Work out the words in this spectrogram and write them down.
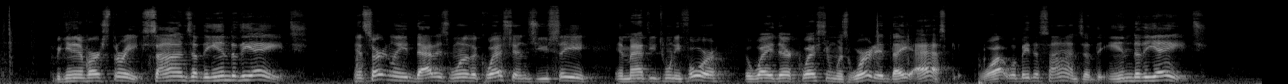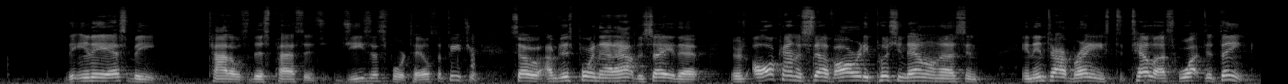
beginning in verse 3, signs of the end of the age. And certainly that is one of the questions you see in Matthew 24. The way their question was worded, they ask, What will be the signs of the end of the age? The NASB titles this passage, Jesus foretells the future. So I'm just pointing that out to say that there's all kind of stuff already pushing down on us and, and into our brains to tell us what to think.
